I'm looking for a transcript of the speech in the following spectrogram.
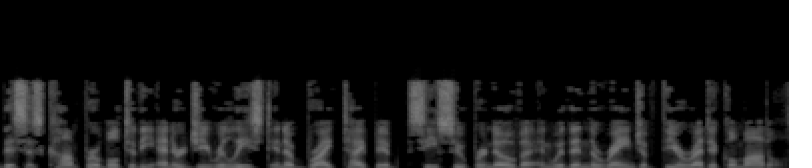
This is comparable to the energy released in a bright type Ib-C supernova and within the range of theoretical models.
